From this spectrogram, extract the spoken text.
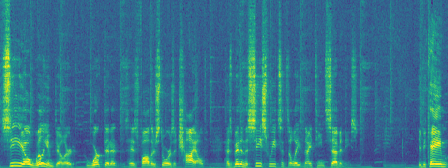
CEO William Dillard, who worked at his father's store as a child, has been in the C suite since the late 1970s. He became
